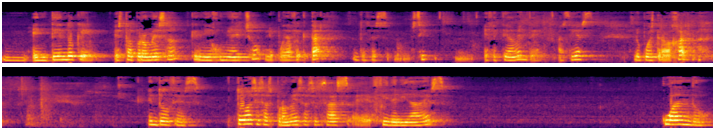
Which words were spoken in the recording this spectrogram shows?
mm, entiendo que esta promesa que mi hijo me ha hecho le puede afectar. Entonces, sí, efectivamente, así es, lo puedes trabajar. Entonces, todas esas promesas, esas eh, fidelidades, cuando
